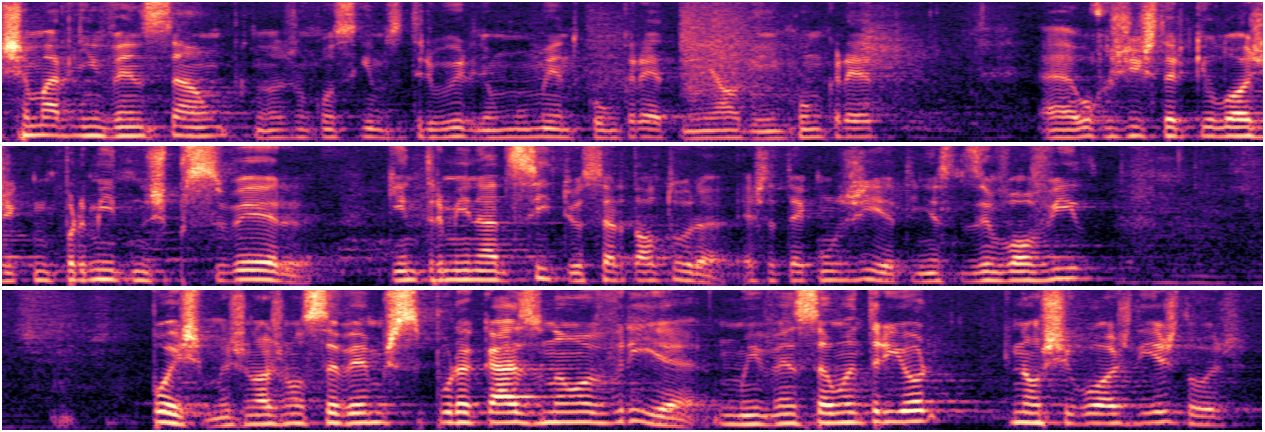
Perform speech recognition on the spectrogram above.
chamar-lhe invenção, porque nós não conseguimos atribuir-lhe um momento concreto nem alguém em concreto, uh, o registro arqueológico permite-nos perceber que em determinado sítio, a certa altura, esta tecnologia tinha-se desenvolvido, pois, mas nós não sabemos se por acaso não haveria uma invenção anterior que não chegou aos dias de hoje.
